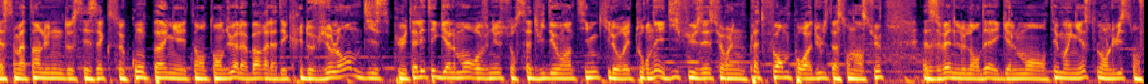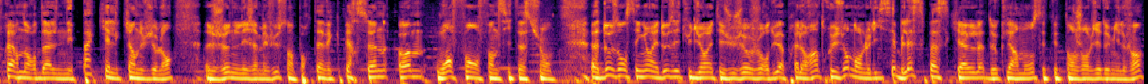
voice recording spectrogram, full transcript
Ce matin, l'une de ses ex-compagnes a été entendue à la barre. Elle a décrit de violentes disputes. Elle est également revenue sur cette vidéo intime qu'il aurait tournée et diffusée sur une plateforme pour adultes à son insu. Sven Lelandais a également témoigné. Selon lui, son frère Nordal n'est pas quelqu'un de violent. Je ne l'ai jamais vu s'emporter avec personne, homme ou enfant. Fin de citation. Deux enseignants et deux étudiants été jugés aujourd'hui après leur intrusion dans le lycée Blaise Pascal de Clermont. C'était en janvier 2020.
